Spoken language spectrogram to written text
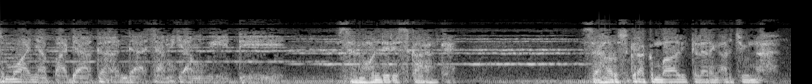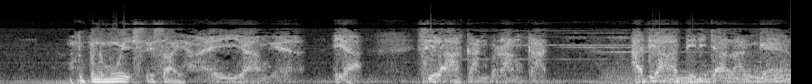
semuanya pada kehendak Sang Hyang Widi. Saya mohon diri sekarang, kek. Saya harus segera kembali ke lereng Arjuna untuk menemui istri saya. Iya, Nger. Iya, silakan berangkat. Hati-hati di jalan, Nger.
